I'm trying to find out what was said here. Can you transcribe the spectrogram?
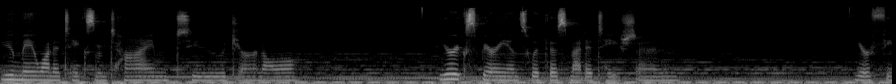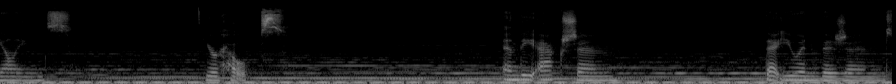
you may want to take some time to journal your experience with this meditation, your feelings, your hopes, and the action that you envisioned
